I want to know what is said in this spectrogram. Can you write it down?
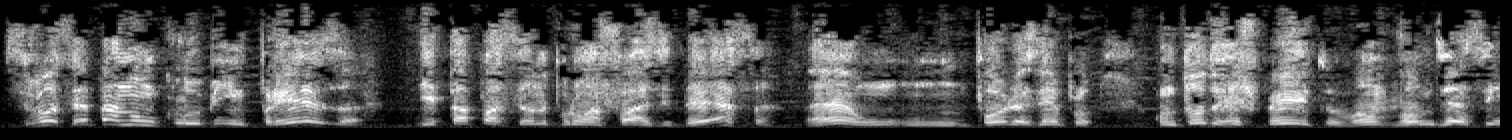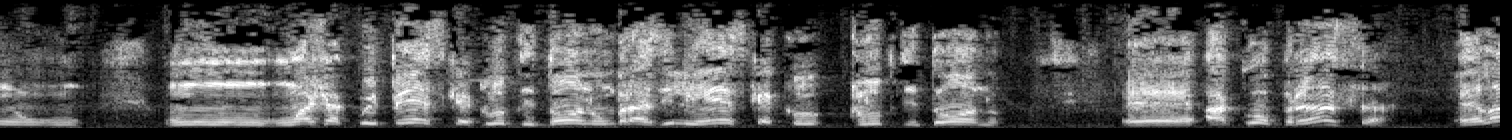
Se você está num clube empresa e está passando por uma fase dessa, né, um, um, por exemplo, com todo respeito, vamos, vamos dizer assim, um, um, um Ajacuipense que é clube de dono, um Brasiliense que é clube de dono, é, a cobrança, ela,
